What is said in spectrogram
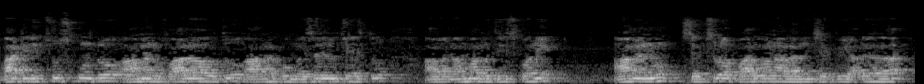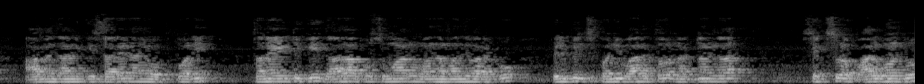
వాటిని చూసుకుంటూ ఆమెను ఫాలో అవుతూ ఆమెకు మెసేజ్లు చేస్తూ ఆమె నంబర్లు తీసుకొని ఆమెను సెక్స్లో పాల్గొనాలని చెప్పి అడగగా ఆమె దానికి సరేనని ఒప్పుకొని తన ఇంటికి దాదాపు సుమారు వంద మంది వరకు పిలిపించుకొని వారితో నగ్నంగా సెక్స్లో పాల్గొంటూ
